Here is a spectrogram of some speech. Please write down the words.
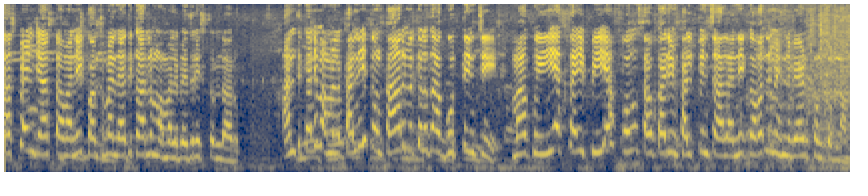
సస్పెండ్ చేస్తామని కొంతమంది అధికారులు మమ్మల్ని బెదిరిస్తున్నారు. అందుకని మమ్మల్ని కనీసం కార్మికులుగా గుర్తించి మాకు ఈఎస్ఐ పిఎఫ్ సౌకర్యం కల్పించాలని గవర్నమెంట్ని వేడుకుంటున్నాం.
